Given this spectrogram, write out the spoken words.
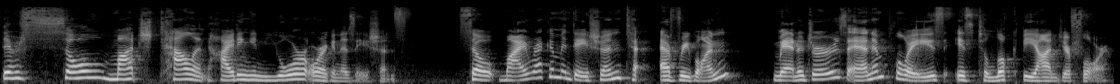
there's so much talent hiding in your organizations. So, my recommendation to everyone, managers and employees, is to look beyond your floor.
